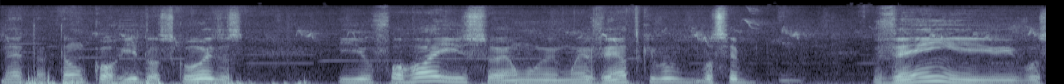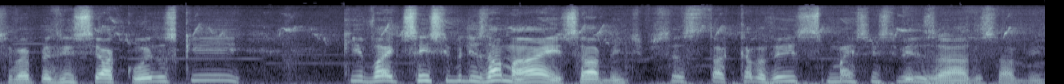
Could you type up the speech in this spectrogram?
Né? Tá tão corrido as coisas. E o forró é isso, é um, é um evento que você vem e você vai presenciar coisas que que vai te sensibilizar mais, sabe? A gente precisa estar cada vez mais sensibilizado, sabe?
